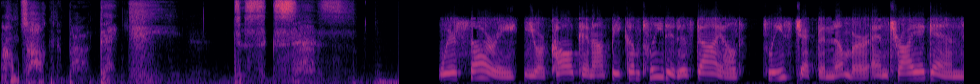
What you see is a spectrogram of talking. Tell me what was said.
I'm talking about that key to success. We're sorry, your call cannot be completed as dialed. Please check the number and try again.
